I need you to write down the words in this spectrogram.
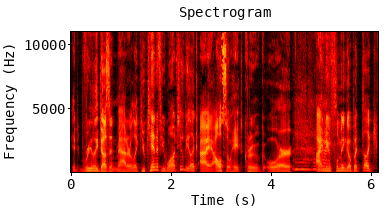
It really doesn't matter. Like you can if you want to be like, I also hate Krug or I knew Flamingo, but like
